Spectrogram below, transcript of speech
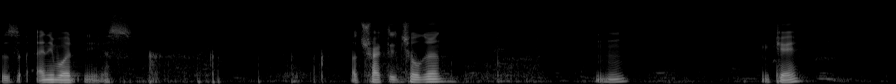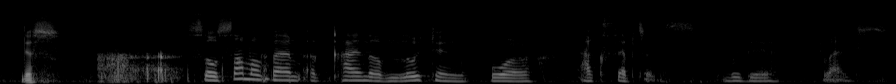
Does anyone, yes? Attracting children? Mm-hmm. Okay. Yes. So some of them are kind of looking for acceptance with their friends.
